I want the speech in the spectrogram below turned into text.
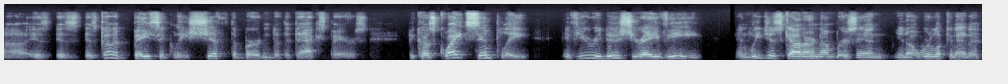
uh, is, is, is going to basically shift the burden to the taxpayers. Because quite simply, if you reduce your AV, and we just got our numbers in, you know, we're looking at a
